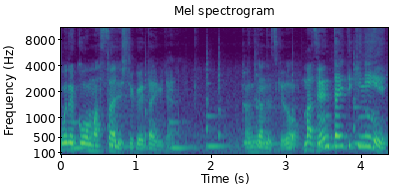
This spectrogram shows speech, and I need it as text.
こでこうマッサージしてくれたりみたいな。感じなんですけど、まあ、全体的に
